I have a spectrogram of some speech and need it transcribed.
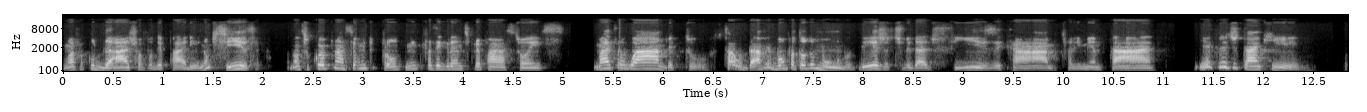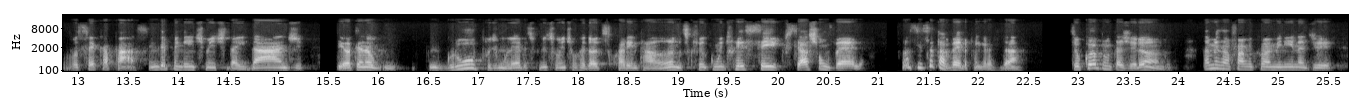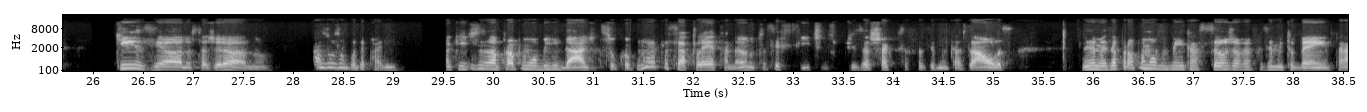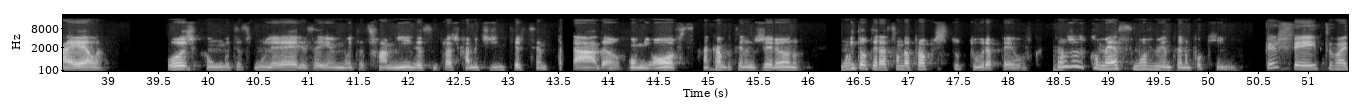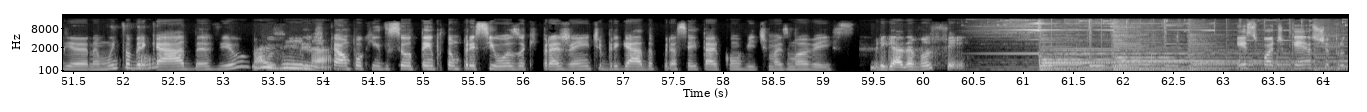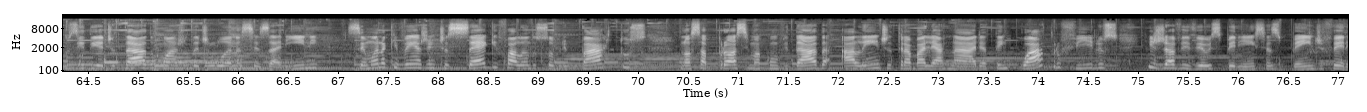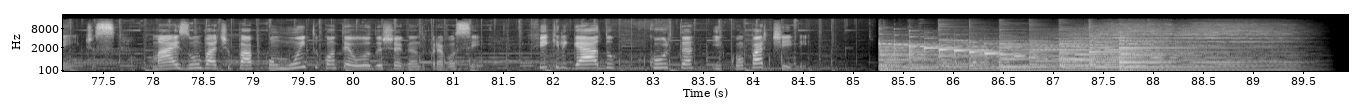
uma faculdade para poder parir. Não precisa. Nosso corpo nasceu muito pronto, nem que fazer grandes preparações. Mas o hábito saudável é bom para todo mundo, desde atividade física, hábito alimentar, e acreditar que você é capaz, independentemente da idade. Eu atendo um grupo de mulheres, principalmente ao redor dos 40 anos, que ficam com muito receio, que se acham velha. Falam assim, você está velha para engravidar? Seu corpo não está gerando? Da mesma forma que uma menina de 15 anos está gerando, as duas vão poder parir acredite na própria mobilidade do seu corpo. Não é para ser atleta, não, não precisa ser fitness, não precisa achar que precisa fazer muitas aulas, né? mas a própria movimentação já vai fazer muito bem para ela. Hoje, com muitas mulheres, aí, muitas famílias, assim, praticamente de intersentada, home office, acaba tendo, gerando muita alteração da própria estrutura pélvica. Então, já começa se movimentando um pouquinho. Perfeito, Mariana. Muito obrigada, viu? Imagina. Por dedicar um pouquinho do seu tempo tão precioso aqui para gente. Obrigada por aceitar o convite mais uma vez. Obrigada a você. Esse podcast é produzido e editado com a ajuda de Luana Cesarini. Semana que vem a gente segue falando sobre partos. Nossa próxima convidada, além de trabalhar na área, tem quatro filhos e já viveu experiências bem diferentes. Mais um bate-papo com muito conteúdo chegando para você. Fique ligado, curta e compartilhe.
